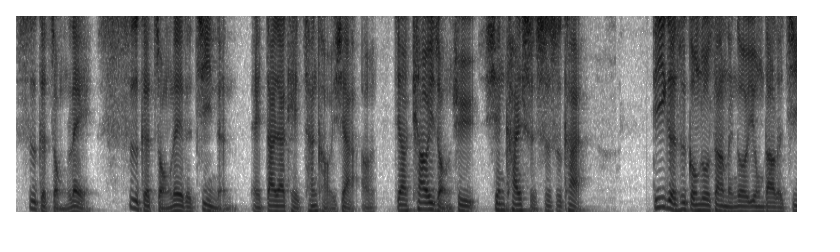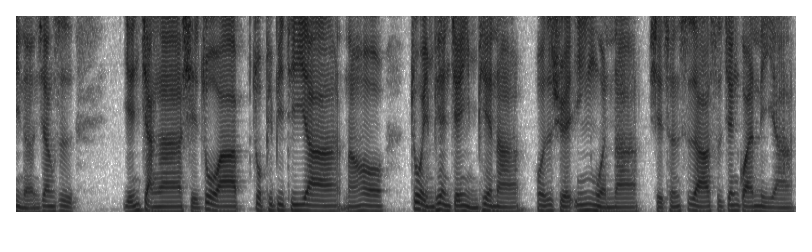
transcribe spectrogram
四个种类，四个种类的技能，哎，大家可以参考一下哦。要挑一种去先开始试试看。第一个是工作上能够用到的技能，像是演讲啊、写作啊、做 PPT 啊，然后。做影片、剪影片啊，或者是学英文啊、写程式啊、时间管理啊、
